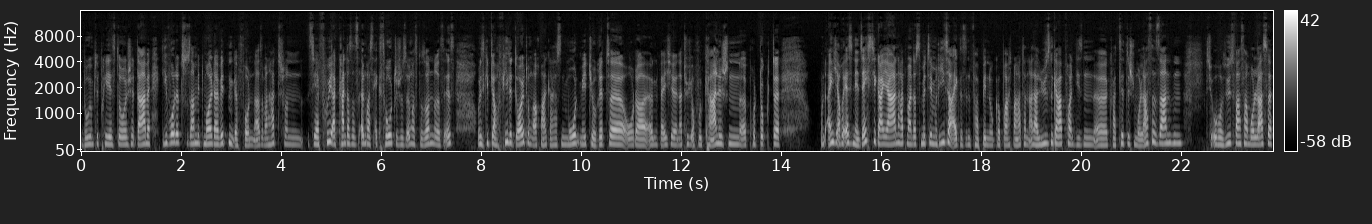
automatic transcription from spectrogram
die berühmte prähistorische Dame, die wurde zusammen mit Moldawitten gefunden. Also man hat schon sehr früh erkannt, dass das irgendwas Exotisches, irgendwas Besonderes ist. Und es gibt ja auch viele Deutungen, auch mal, das sind Mondmeteorite oder irgendwelche natürlich auch vulkanischen äh, Produkte. Und eigentlich auch erst in den 60er Jahren hat man das mit dem Riesereignis in Verbindung gebracht. Man hat dann Analysen gehabt von diesen äh, quarzitischen Molassesanden, die Obersüßwassermolasse,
